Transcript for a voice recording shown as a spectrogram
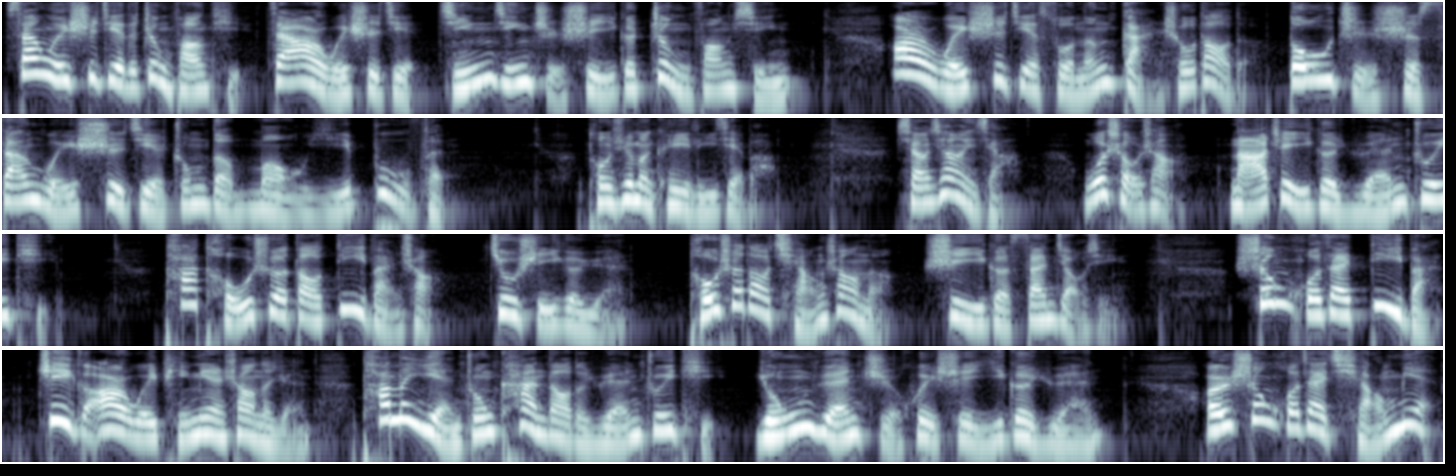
三维世界的正方体在二维世界仅仅只是一个正方形。二维世界所能感受到的，都只是三维世界中的某一部分。同学们可以理解吧？想象一下，我手上拿着一个圆锥体，它投射到地板上就是一个圆，投射到墙上呢是一个三角形。生活在地板这个二维平面上的人，他们眼中看到的圆锥体永远只会是一个圆。而生活在墙面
